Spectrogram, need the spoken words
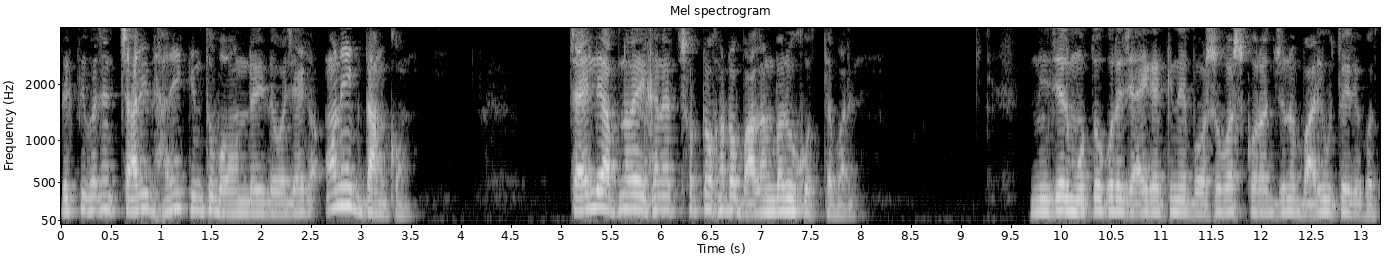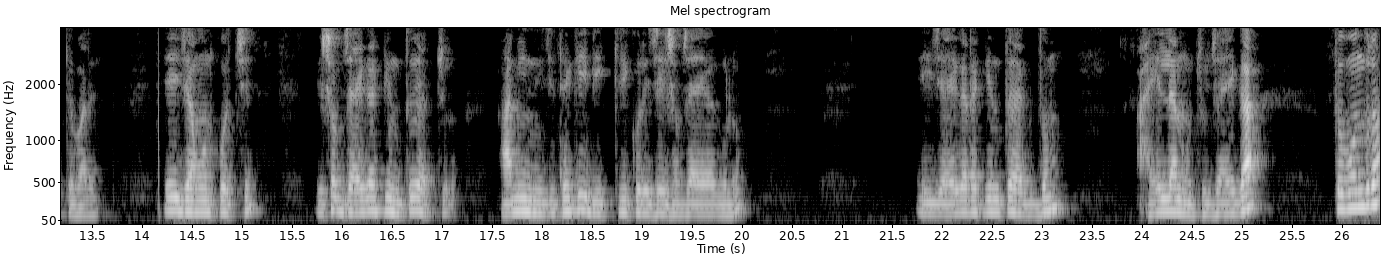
দেখতে পাচ্ছেন, চারিধারে কিন্তু বাউন্ডারি দেওয়া জায়গা, অনেক দাম কম। চাইলে আপনারা এখানে ছোটোখাটো বাগান বাড়িও করতে পারেন। নিজের মতো করে জায়গা কিনে বসবাস করার জন্য বাড়িও তৈরি করতে পারেন। এই যেমন করছে, এসব জায়গা কিন্তু অ্যাকচুয়াল আমি নিজে থেকেই বিক্রি করেছি এইসব জায়গাগুলো। এই জায়গাটা কিন্তু একদম হাইল্যান্ড উঁচু জায়গা। তো বন্ধুরা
